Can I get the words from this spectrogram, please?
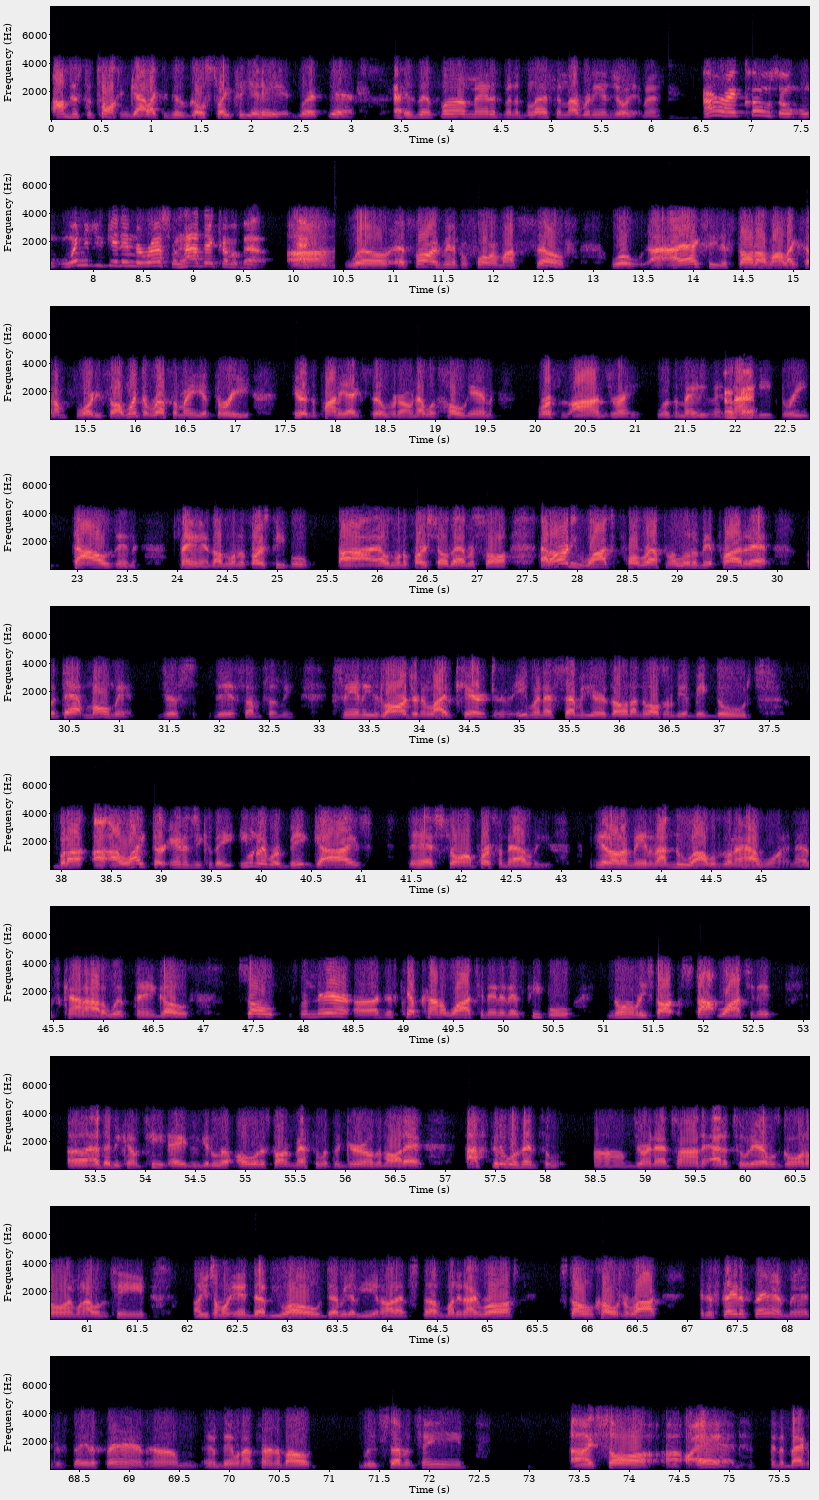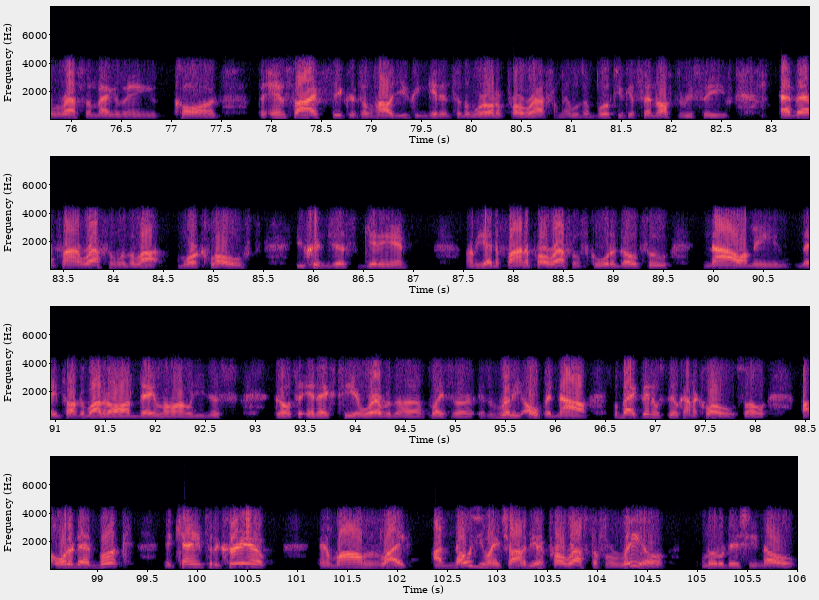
I'm just a talking guy. I like to just go straight to your head. But yeah, it's been fun, man. It's been a blessing. I really enjoy it, man. All right, cool. So when did you get into wrestling? How did that come about? Uh, well, as far as being a performer myself, well, I actually to start off, like I said, I'm 40, so I went to WrestleMania three here at the Pontiac Silverdome. That was Hogan versus Andre was the main event. Okay. Ninety three thousand fans. I was one of the first people. Uh, that was one of the first shows I ever saw. I'd already watched pro wrestling a little bit prior to that, but that moment just did something to me. Seeing these larger than life characters, even at seven years old, I knew I was going to be a big dude. But I, I, I liked their energy because they, even though they were big guys, they had strong personalities. You know what I mean? And I knew I was going to have one. That's kind of how the whip thing goes. So from there, uh, just kept kind of watching it, and as people normally start stop watching it uh, as they become teenagers, get a little older, start messing with the girls and all that, I still was into it. Um, during that time, the Attitude Era was going on when I was a teen. Uh, you're talking about NWO, WWE, and all that stuff, Monday Night Raw, Stone Cold, and The Rock, and just stayed a fan, man. Just stayed a fan. Um, and then when I turned about, I believe, 17, I saw an ad in the back of a wrestling magazine called the inside secrets of how you can get into the world of pro wrestling. It was a book you could send off to receive. At that time, wrestling was a lot more closed. You couldn't just get in. Um, you had to find a pro wrestling school to go to. Now, I mean, they talk about it all day long when you just go to NXT or wherever the uh, places are. It's really open now, but back then it was still kind of closed. So I ordered that book. It came to the crib, and mom was like, "I know you ain't trying to be a pro wrestler for real." Little did she know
